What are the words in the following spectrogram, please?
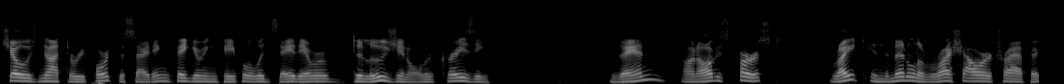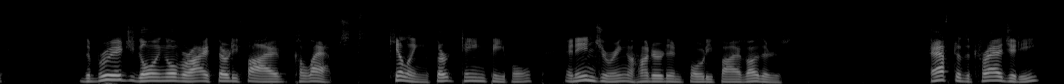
chose not to report the sighting, figuring people would say they were delusional or crazy. Then, on August 1st, right in the middle of rush hour traffic, the bridge going over I 35 collapsed, killing 13 people and injuring 145 others. After the tragedy,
